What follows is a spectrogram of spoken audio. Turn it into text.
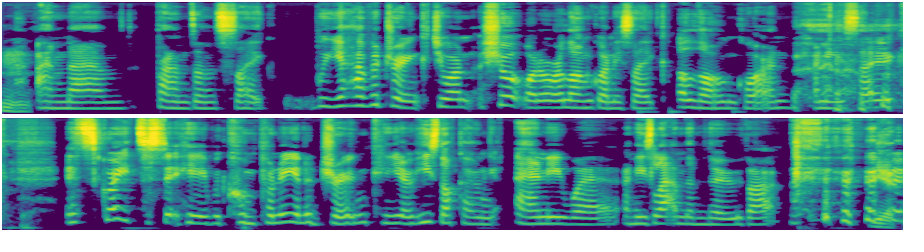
Mhm. And um, Brandon's like, "Will you have a drink? Do you want a short one or a long one?" He's like, "A long one." And he's like, "It's great to sit here with company and a drink." And, you know, he's not going anywhere, and he's letting them know that. yeah,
